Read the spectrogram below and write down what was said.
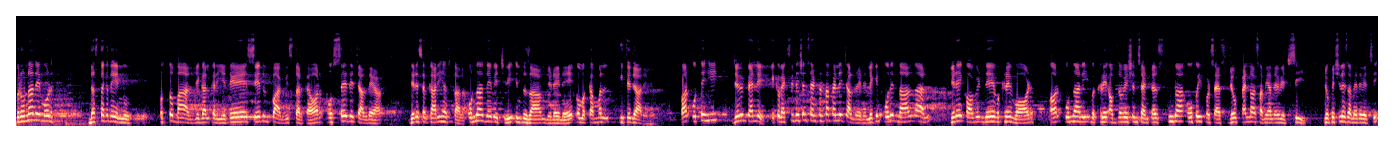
ਕਰੋਨਾ ਦੇ ਮੁੜ ਦਸਤਕ ਦੇਣ ਨੂੰ ਉਸ ਤੋਂ ਬਾਅਦ ਜੇ ਗੱਲ ਕਰੀਏ ਤੇ ਸਿਹਤ ਵਿਭਾਗ ਵੀ ਸਤਰਕ ਹੈ ਔਰ ਉਸੇ ਦੇ ਚੱਲਦੇ ਆ ਜਿਹੜੇ ਸਰਕਾਰੀ ਹਸਪਤਾਲ ਆ, ਉਹਨਾਂ ਦੇ ਵਿੱਚ ਵੀ ਇੰਤਜ਼ਾਮ ਜਿਹੜੇ ਨੇ ਉਹ ਮੁਕੰਮਲ ਕੀਤੇ ਜਾ ਰਹੇ ਨੇ। ਔਰ ਉੱਥੇ ਹੀ ਜਿਵੇਂ ਪਹਿਲੇ ਇੱਕ ਵੈਕਸੀਨੇਸ਼ਨ ਸੈਂਟਰ ਤਾਂ ਪਹਿਲੇ ਹੀ ਚੱਲ ਰਹੇ ਨੇ, ਲੇਕਿਨ ਉਹਦੇ ਨਾਲ ਨਾਲ ਜਿਹੜੇ ਕੋਵਿਡ ਦੇ ਵੱਖਰੇ ਵਾਰਡ ਔਰ ਉਹਨਾਂ ਲਈ ਵੱਖਰੇ ਆਬਜ਼ਰਵੇਸ਼ਨ ਸੈਂਟਰਸ ਪੂਰਾ ਹੀ ਪ੍ਰੋਸੈਸ ਜੋ ਪਹਿਲਾਂ ਸਮਿਆਂ ਦੇ ਵਿੱਚ ਸੀ, ਜੋ ਪਿਛਲੇ ਸਮੇਂ ਦੇ ਵਿੱਚ ਸੀ,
